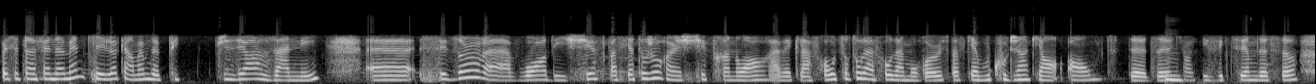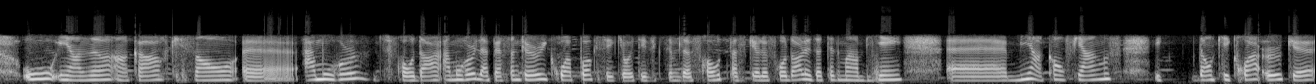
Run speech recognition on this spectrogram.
Ben, c'est un phénomène qui est là quand même depuis plusieurs années. Euh, c'est dur à voir des chiffres parce qu'il y a toujours un chiffre noir avec la fraude, surtout la fraude amoureuse, parce qu'il y a beaucoup de gens qui ont honte de dire Mm. qu'ils ont été victimes de ça, ou il y en a encore qui sont euh, amoureux du fraudeur, amoureux de la personne qu'eux ils croient pas que c'est qu'ils ont été victimes de fraude, parce que le fraudeur les a tellement bien euh, mis en confiance et donc, ils croient, eux, que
